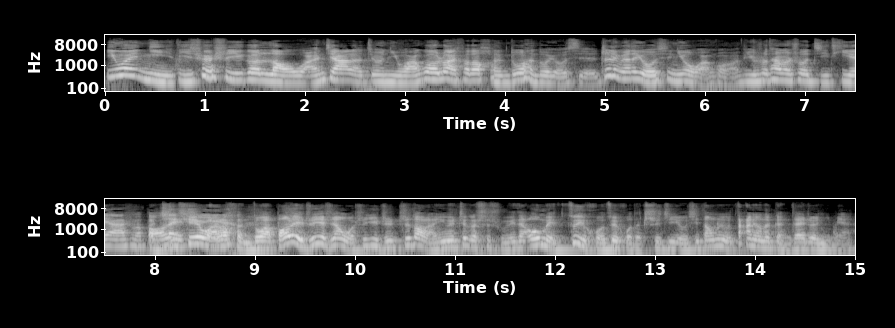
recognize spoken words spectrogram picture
因为你的确是一个老玩家了，就你玩过乱七八糟很多很多游戏，这里面的游戏你有玩过吗？比如说他们说 GTA 啊，什么堡垒之夜。GTA 玩了很多啊，堡垒之夜实际上我是一直知道了，因为这个是属于在欧美最火最火的吃鸡游戏当中有大量的梗在这里面。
